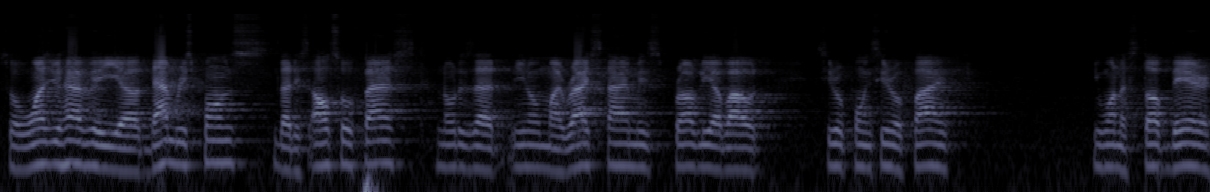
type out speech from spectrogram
So once you have a uh, damped response that is also fast, notice that you know my rise time is probably about 0.05. You want to stop there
